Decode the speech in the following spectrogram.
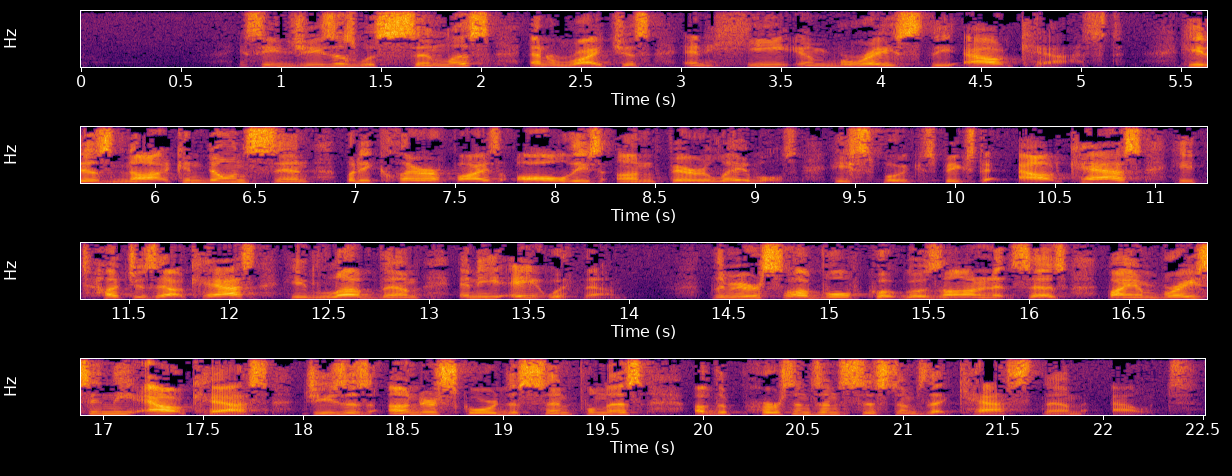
You see, Jesus was sinless and righteous, and he embraced the outcast. He does not condone sin, but he clarifies all these unfair labels. He spoke, speaks to outcasts, he touches outcasts, he loved them, and he ate with them. The Miroslav Volf quote goes on and it says, By embracing the outcast, Jesus underscored the sinfulness of the persons and systems that cast them out.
